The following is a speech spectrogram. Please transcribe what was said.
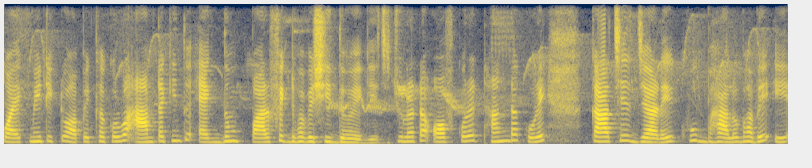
কয়েক মিনিট একটু অপেক্ষা করব। আমটা কিন্তু একদম পারফেক্টভাবে সিদ্ধ হয়ে গিয়েছে। চুলাটা অফ করে, ঠান্ডা করে কাচের জারে খুব ভালোভাবে এই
